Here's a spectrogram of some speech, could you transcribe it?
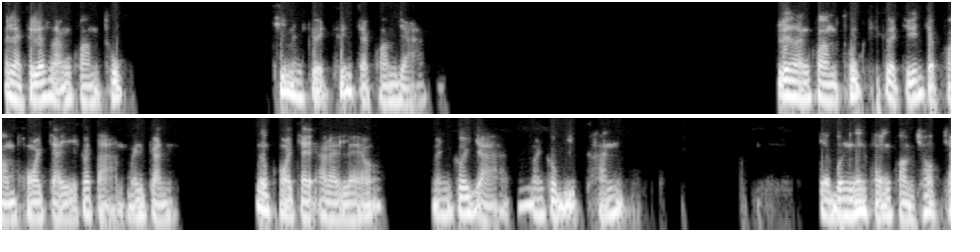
นี่แหละคือลักษณะของความทุกข์ที่มันเกิดขึ้นจากความอยากเรื่องความทุกข์ที่เกิดขึ้นจากความพอใจก็ตามเหมือนกัน เมื่อพอใจอะไรแล้ว มันก็อยาก มันก็บีบคั้น แต่บนเงื่อนไขความชอบใจ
